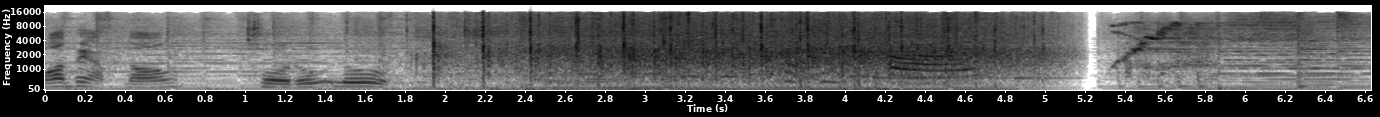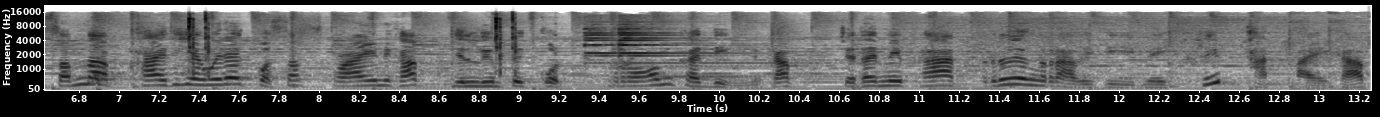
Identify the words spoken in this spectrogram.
มอบให้กับน้องโทรุลูกสำหรับใครที่ยังไม่ได้กด subscribe นะครับ อย่าลืมไปกดพร้อมกระดิ่งนะครับ จะได้ไม่พลาดเรื่องราวดีๆในคลิปถัดไปครับ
